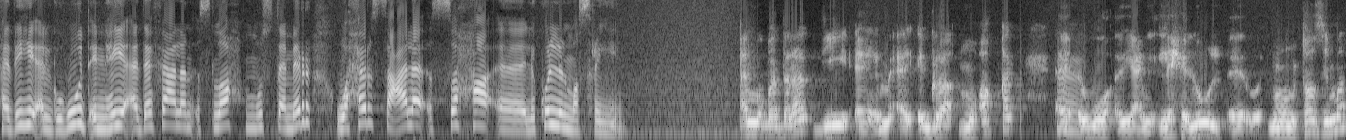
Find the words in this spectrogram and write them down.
هذه الجهود إن هي أداة فعلا إصلاح مستمر وحرص على الصحة آه لكل المصريين؟ المبادرات دي إجراء مؤقت يعني لحلول منتظمة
